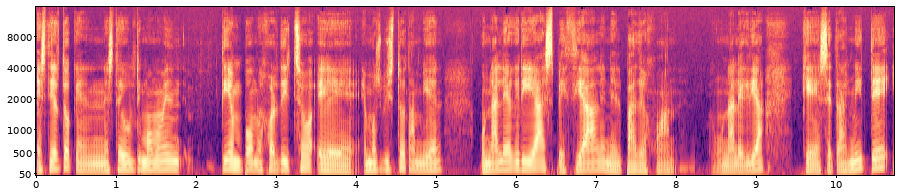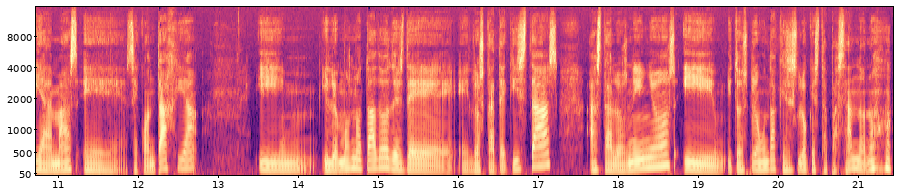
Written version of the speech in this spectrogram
es cierto que en este último momento, tiempo, mejor dicho, eh, hemos visto también una alegría especial en el Padre Juan, una alegría que se transmite y además eh, se contagia y, y, lo hemos notado desde eh, los catequistas hasta los niños y, y todos preguntan qué es lo que está pasando, ¿no?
